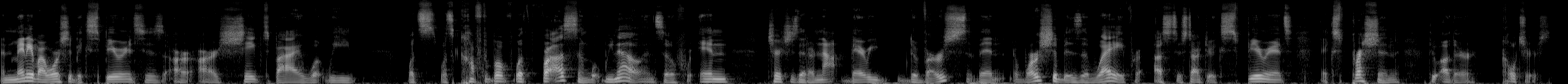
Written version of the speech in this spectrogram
And many of our worship experiences are are shaped by what we what's what's comfortable with for us and what we know. And so if we're in churches that are not very diverse, then worship is a way for us to start to experience expression through other cultures.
